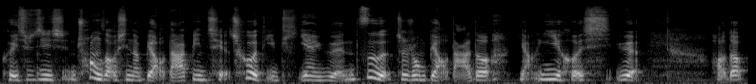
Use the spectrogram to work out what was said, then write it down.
可以去进行创造性的表达，并且彻底体验源自这种表达的洋溢和喜悦。好的，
